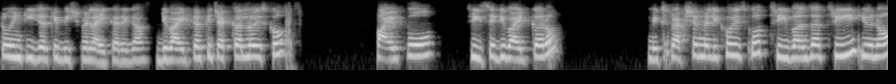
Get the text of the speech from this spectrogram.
टू इंटीजर के बीच में लाई करेगा। डिवाइड करके चेक कर लो इसको। फाइव को थ्री से डिवाइड करो। मिक्स फ्रैक्शन में लिखो इसको। थ्री वन जार three you know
